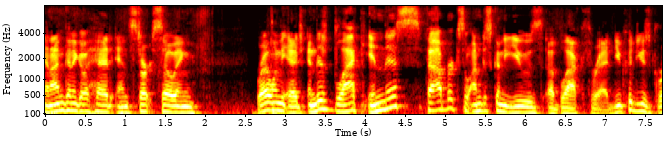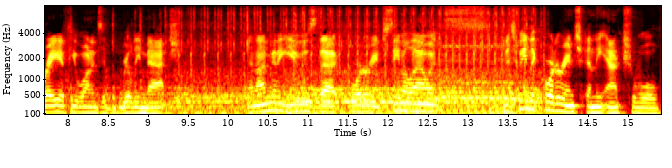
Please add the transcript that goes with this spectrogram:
and I'm gonna go ahead and start sewing right along the edge. And there's black in this fabric, so I'm just gonna use a black thread. You could use gray if you wanted to really match. And I'm gonna use that quarter inch seam allowance between the quarter inch and the actual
